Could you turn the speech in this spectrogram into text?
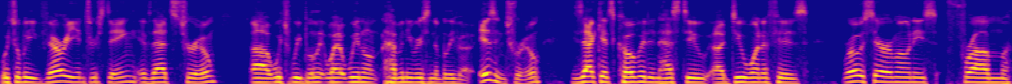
which will be very interesting if that's true. Uh, which we believe well, we don't have any reason to believe it isn't true. Zach gets COVID and has to uh, do one of his rose ceremonies from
